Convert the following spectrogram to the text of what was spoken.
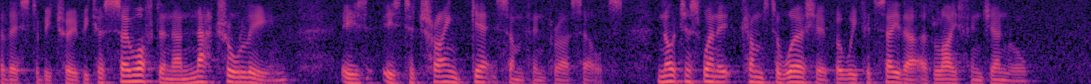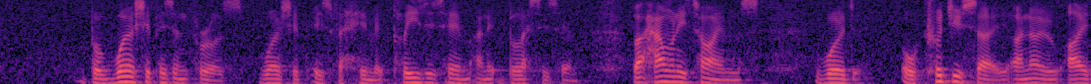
for this to be true because so often our natural lean is, is to try and get something for ourselves. Not just when it comes to worship, but we could say that of life in general. But worship isn't for us. Worship is for Him. It pleases Him and it blesses Him. But how many times would or could you say, I know I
